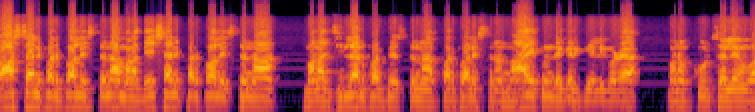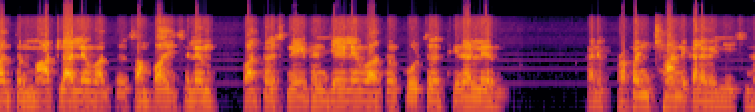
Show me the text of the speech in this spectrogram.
రాష్ట్రాన్ని పరిపాలిస్తున్న మన దేశాన్ని పరిపాలిస్తున్న మన జిల్లాను పరిపేస్తున్న పరిపాలిస్తున్న నాయకుని దగ్గరికి వెళ్ళి కూడా మనం కూర్చోలేం వారితో మాట్లాడలేం వారితో సంపాదించలేం వారితో స్నేహితం చేయలేం వారితో కూర్చొని తినలేం. కానీ ప్రపంచాన్ని కలగజేసిన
